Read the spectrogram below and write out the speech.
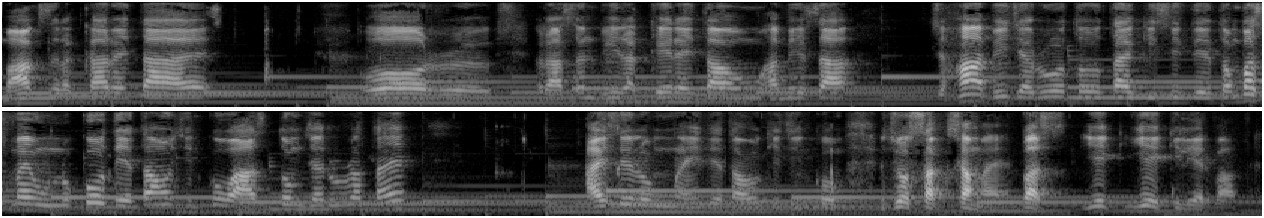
मास्क रखा रहता है और राशन भी रखे रहता हूँ हमेशा। जहाँ भी ज़रूरत होता है किसी देता हूँ। बस मैं उनको देता हूँ जिनको वास्तव में ज़रूरत है ऐसे लोग नहीं देता हूँ कि जिनको जो सक्षम है। बस ये ये क्लियर बात है।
